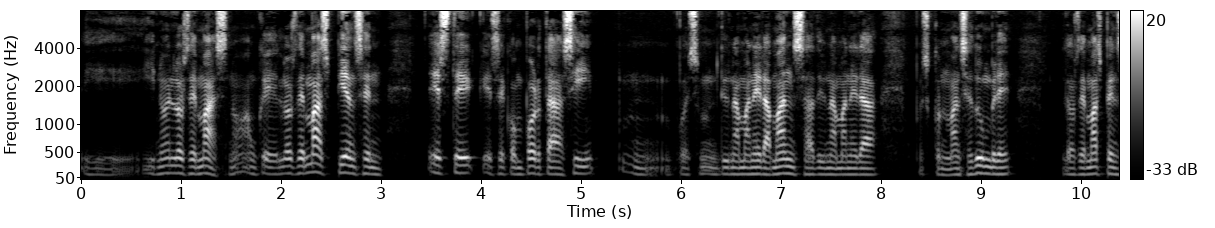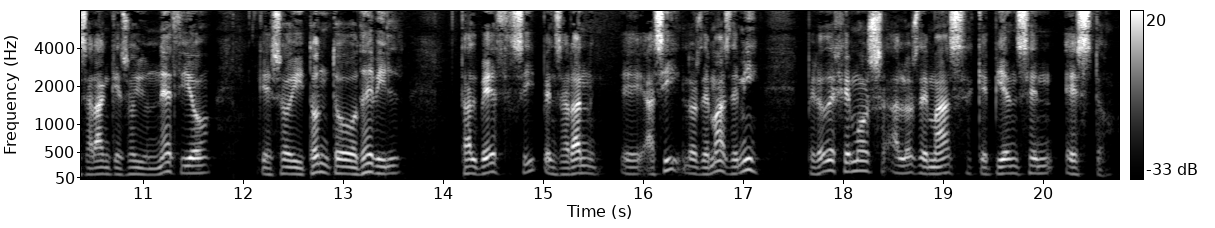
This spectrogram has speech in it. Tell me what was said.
Y, y, no en los demás, ¿no? Aunque los demás piensen este que se comporta así, mm, pues de una manera mansa, de una manera, pues con mansedumbre, los demás pensarán que soy un necio, que soy tonto o débil, tal vez sí pensarán así los demás de mí, pero dejemos a los demás que piensen esto.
